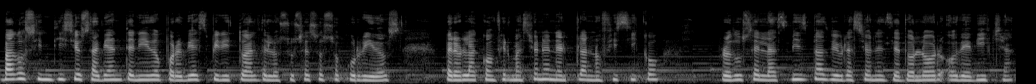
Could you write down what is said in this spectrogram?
Vagos indicios habían tenido por vía espiritual de los sucesos ocurridos, pero la confirmación en el plano físico produce las mismas vibraciones de dolor o de dicha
